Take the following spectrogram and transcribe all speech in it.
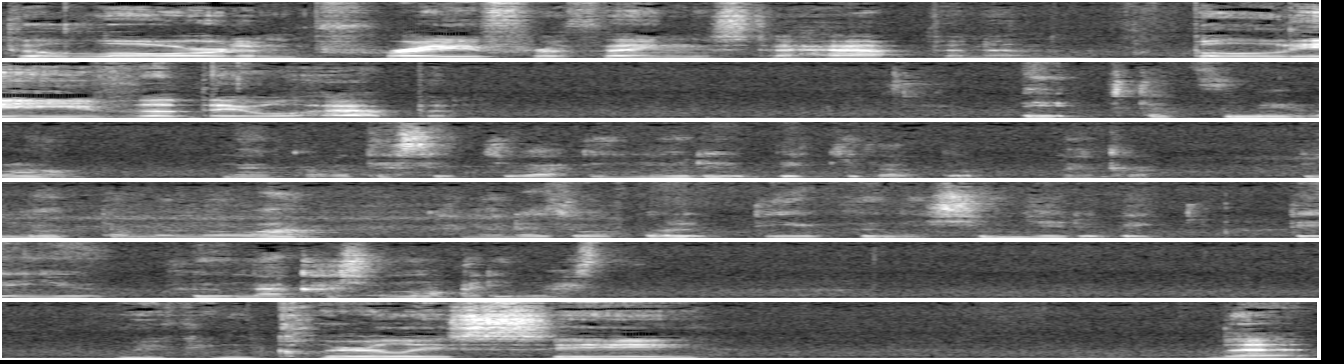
the Lord and pray for things to happen and believe that they will happen. で2つ目はなんか私たちは祈るべきだとなんか 祈ったものは必ず起こるっていうふうに信じるべきっていうふうな箇所もあります We can clearly see that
